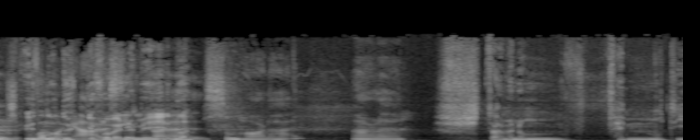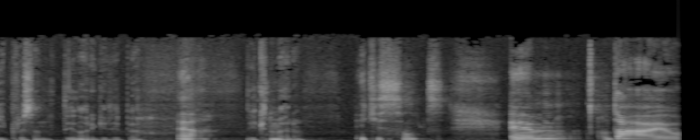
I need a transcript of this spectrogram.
Uten Hvor mange er det cirka som har det her? Er det Det er mellom 5 og 10 i Norge, tipper jeg. Ja, Ikke noe mer. ikke sant? Um, og da er jo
